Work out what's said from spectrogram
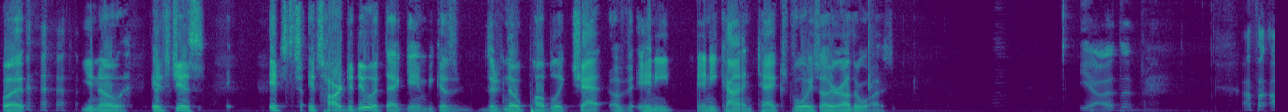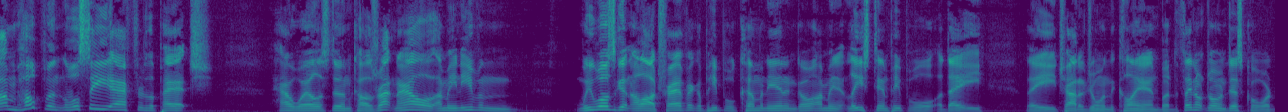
But you know, it's just it's it's hard to do at that game because there's no public chat of any any kind, text, voice, or otherwise. Yeah, I th- I'm hoping we'll see after the patch how well it's doing. Cause right now, I mean, even we was getting a lot of traffic of people coming in and going. I mean, at least ten people a day they try to join the clan, but if they don't join Discord,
